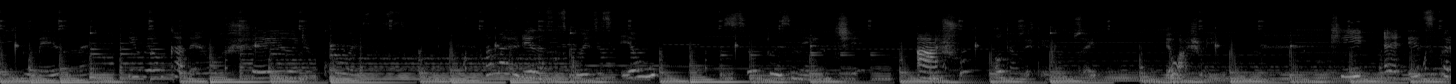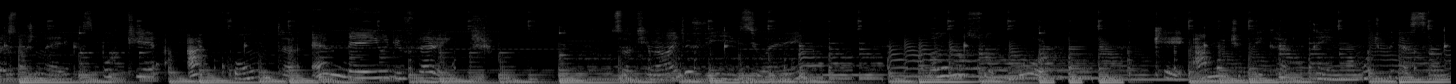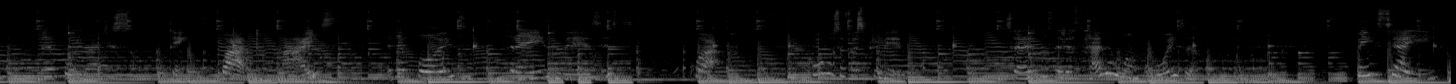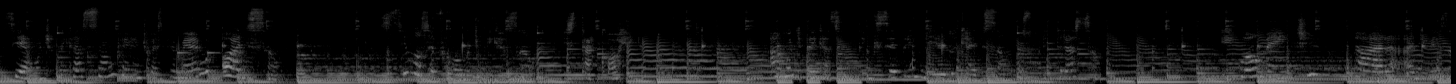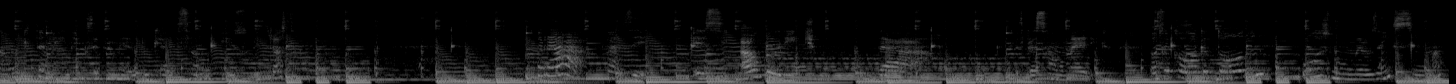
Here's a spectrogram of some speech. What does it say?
amigo mesmo, né? E ver um caderno cheio de coisas. A maioria dessas coisas eu simplesmente acho, ou tenho certeza, não sei, eu acho mesmo, que é expressões numéricas, porque a conta é adição. Se você falou multiplicação, está correto. A multiplicação tem que ser primeiro do que a adição ou subtração. Igualmente para a divisão, que também tem que ser primeiro do que a adição e subtração. Para fazer esse algoritmo da expressão numérica, você coloca todos os números em cima,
